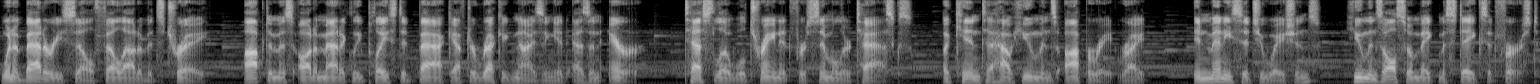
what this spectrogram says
when a battery cell fell out of its tray, Optimus automatically placed it back after recognizing it as an error. Tesla will train it for similar tasks, akin to how humans operate, right? In many situations, humans also make mistakes at first,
